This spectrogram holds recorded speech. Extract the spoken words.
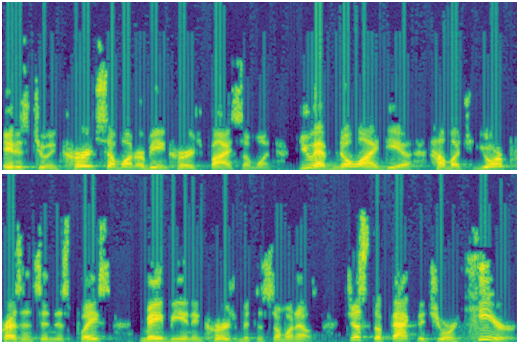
It is to encourage someone or be encouraged by someone. You have no idea how much your presence in this place may be an encouragement to someone else. Just the fact that you're here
